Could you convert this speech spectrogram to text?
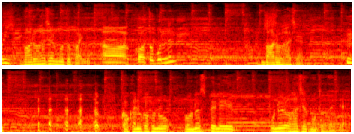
ওই বারো হাজার মতো পাই। আহ, কত বললেন? বারো হাজার। কখনো কখনো বোনাস পেলে পনেরো হাজার মতো হয়ে যায়।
